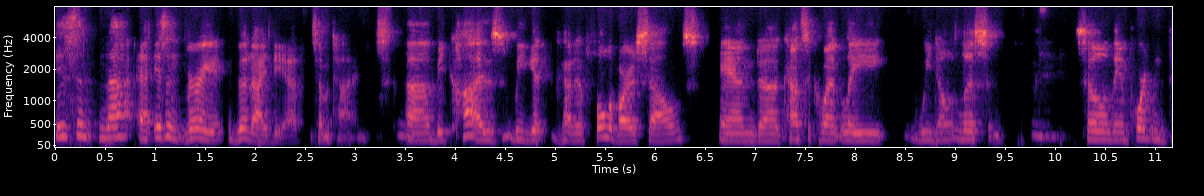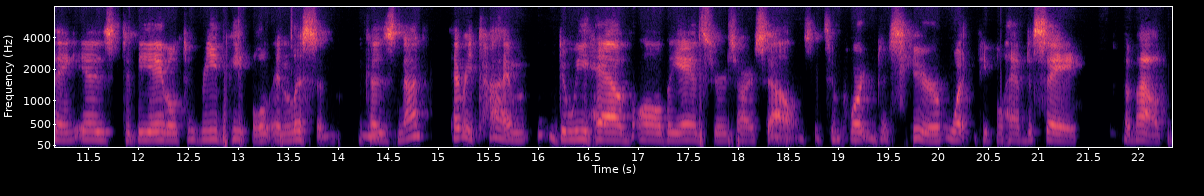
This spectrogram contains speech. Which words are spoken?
isn't not uh, isn't very good idea sometimes mm-hmm. uh, because we get kind of full of ourselves, and uh, consequently, we don't listen. Mm-hmm. So the important thing is to be able to read people and listen because not every time do we have all the answers ourselves. It's important to hear what people have to say about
